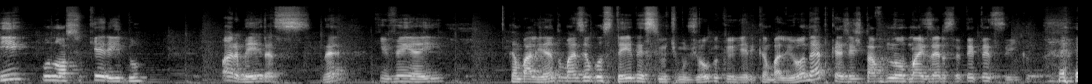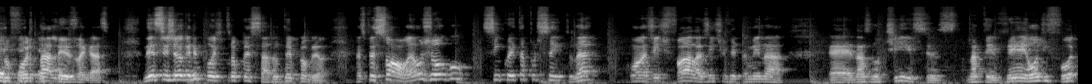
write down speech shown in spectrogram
E o nosso querido Palmeiras, né? Que vem aí cambaleando, mas eu gostei desse último jogo que ele cambaleou, né? Porque a gente tava no mais 0,75 pro Fortaleza, Gaspa. Nesse jogo ele pôde tropeçar, não tem problema. Mas, pessoal, é um jogo 50%, né? Como a gente fala, a gente vê também na, é, nas notícias, na TV, onde for,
